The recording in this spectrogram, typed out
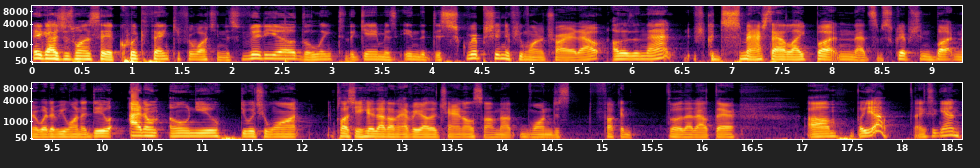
Hey guys, just want to say a quick thank you for watching this video. The link to the game is in the description if you want to try it out. Other than that, if you could smash that like button, that subscription button, or whatever you want to do. I don't own you. Do what you want. Plus, you hear that on every other channel, so I'm not one just fucking throw that out there. Um, but yeah, thanks again.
